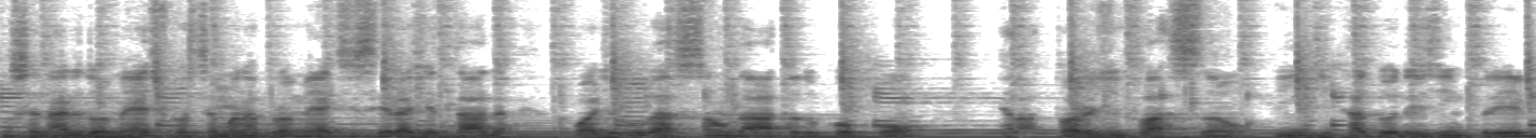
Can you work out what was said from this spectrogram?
No cenário doméstico, a semana promete ser agitada com a divulgação da ata do Copom, relatório de inflação e indicadores de emprego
